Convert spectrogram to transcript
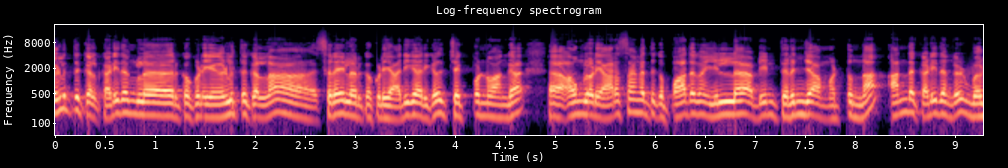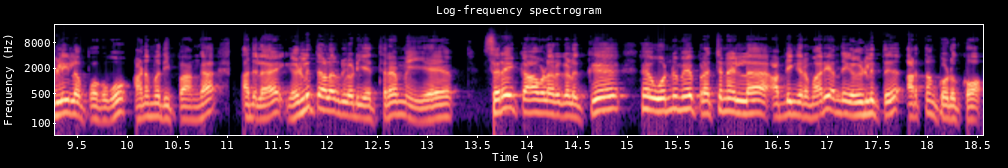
எழுத்துக்கள் கடிதங்களில் இருக்கக்கூடிய எழுத்துக்கள்லாம் சிறையில் இருக்கக்கூடிய அதிகாரிகள் செக் பண்ணுவாங்க. அவங்களுடைய அரசாங்கத்துக்கு பாதகம் இல்லை அப்படின்னு தெரிஞ்சால் மட்டும்தான் அந்த கடிதங்கள் வெளியில் போகவும் அனுமதிப்பாங்க. அதில் எழுத்தாளர்களுடைய திறமையே சிறை காவலர்களுக்கு ஒன்றுமே பிரச்சனை இல்லை அப்படிங்கிற மாதிரி அந்த எழுத்து அர்த்தம் கொடுக்கும்.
